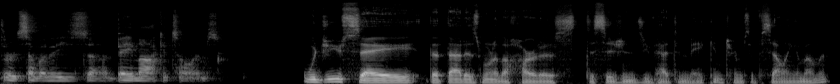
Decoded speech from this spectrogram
through some of these uh, bear market times. Would you say that that is one of the hardest decisions you've had to make in terms of selling a moment?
